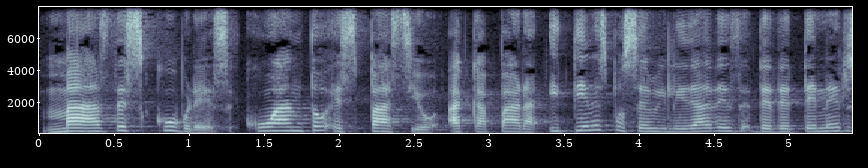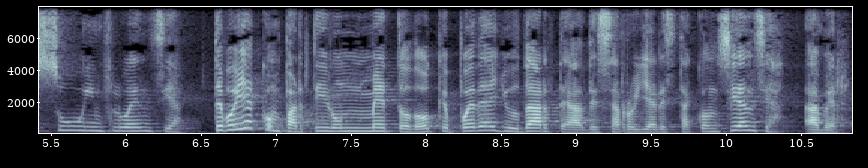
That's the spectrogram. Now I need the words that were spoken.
más descubres cuánto espacio acapara y tienes posibilidades de detener su influencia. Te voy a compartir un método que puede ayudarte a desarrollar esta conciencia. A ver,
